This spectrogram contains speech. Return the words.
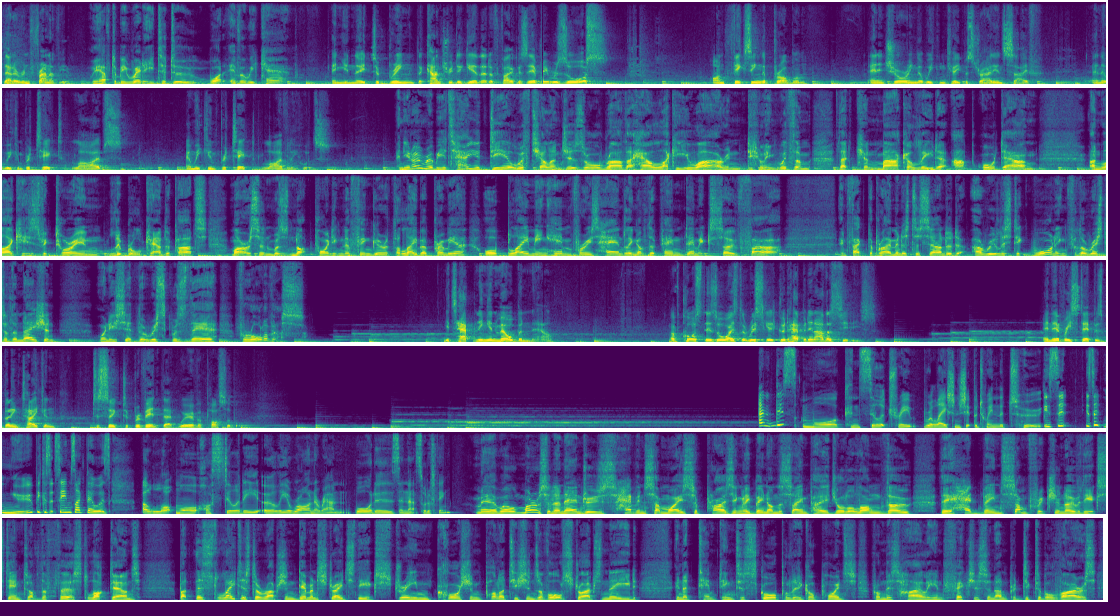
that are in front of you. We have to be ready to do whatever we can. And you need to bring the country together to focus every resource on fixing the problem and ensuring that we can keep Australians safe and that we can protect lives and we can protect livelihoods. And you know, Ruby, it's how you deal with challenges, or rather, how lucky you are in dealing with them, that can mark a leader up or down. Unlike his Victorian Liberal counterparts, Morrison was not pointing the finger at the Labor Premier or blaming him for his handling of the pandemic so far. In fact, the Prime Minister sounded a realistic warning for the rest of the nation when he said the risk was there for all of us. It's happening in Melbourne now. Of course, there's always the risk it could happen in other cities. And every step is being taken to seek to prevent that wherever possible. And this more conciliatory relationship between the two, is it is it new? Because it seems like there was a lot more hostility earlier on around borders and that sort of thing. Well, Morrison and Andrews have in some ways surprisingly been on the same page all along, though there had been some friction over the extent of the first lockdowns. But this latest eruption demonstrates the extreme caution politicians of all stripes need in attempting to score political points from this highly infectious and unpredictable virus.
